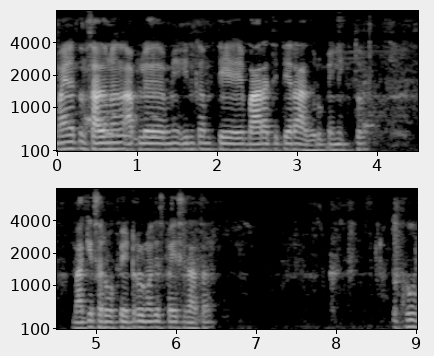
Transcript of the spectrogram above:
महिन्यातून साधारण आपलं मी इन्कम ते बारा ते तेरा हजार रुपये निघतो. बाकी सर्व पेट्रोलमध्येच पैसे जातात. तर खूप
